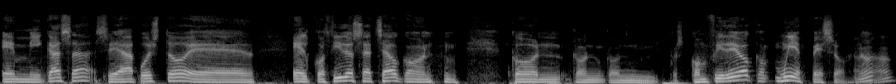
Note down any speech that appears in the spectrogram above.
en mi casa se ha puesto eh, el cocido se ha echado con, con, con, con, pues, con fideo con- muy espeso, ¿no?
